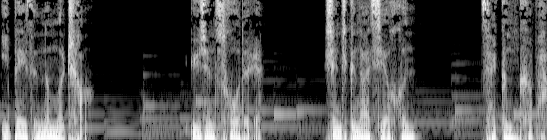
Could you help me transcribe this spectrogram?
一辈子那么长，遇见错的人。甚至跟他结婚，才更可怕。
